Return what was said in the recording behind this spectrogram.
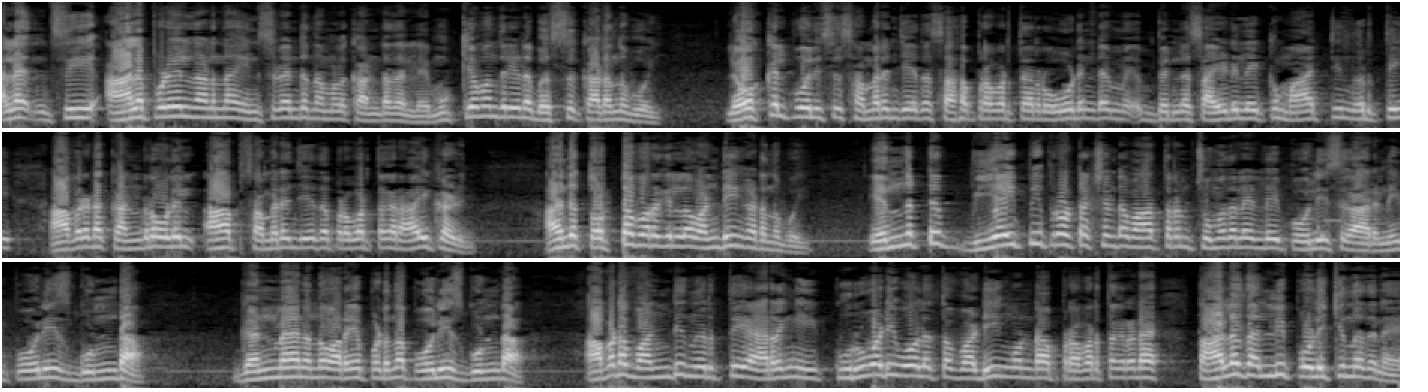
അല്ല സി ആലപ്പുഴയിൽ നടന്ന ഇൻസിഡന്റ് നമ്മൾ കണ്ടതല്ലേ? മുഖ്യമന്ത്രിയുടെ ബസ് കടന്നുപോയി. ലോക്കൽ പോലീസ് സമരം ചെയ്ത സഹപ്രവർത്തകർ റോഡിന്റെ പിന്നെ സൈഡിലേക്ക് മാറ്റി നിർത്തി അവരുടെ കൺട്രോളിൽ ആ സമരം ചെയ്ത പ്രവർത്തകരായി ആയിക്കഴിഞ്ഞു അതിന്റെ തൊട്ടപുറകിലുള്ള വണ്ടിയും കടന്നുപോയി. എന്നിട്ട് വി ഐ പി പ്രൊട്ടക്ഷന്റെ മാത്രം ചുമതലയുള്ള ഈ പോലീസുകാരൻ ഈ പോലീസ് ഗുണ്ട ഗൺമാൻ എന്ന് പറയപ്പെടുന്ന പോലീസ് ഗുണ്ട അവിടെ വണ്ടി നിർത്തി ഇറങ്ങി കുറുവടി പോലത്തെ വടിയും കൊണ്ട് ആ പ്രവർത്തകരുടെ തല തല്ലി പൊളിക്കുന്നതിനെ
